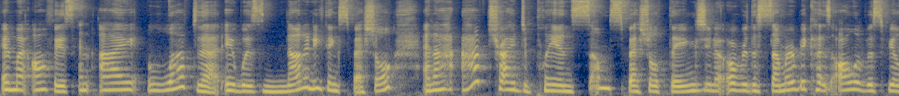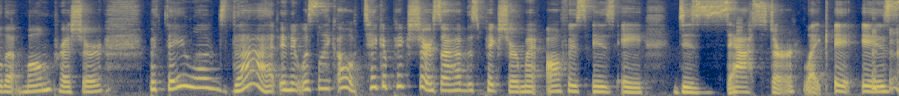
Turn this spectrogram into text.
in my office. And I loved that. It was not anything special. And I have tried to plan some special things, you know, over the summer because all of us feel that mom pressure, but they loved that. And it was like, oh, take a picture. So I have this picture. My office is a disaster. Like it is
